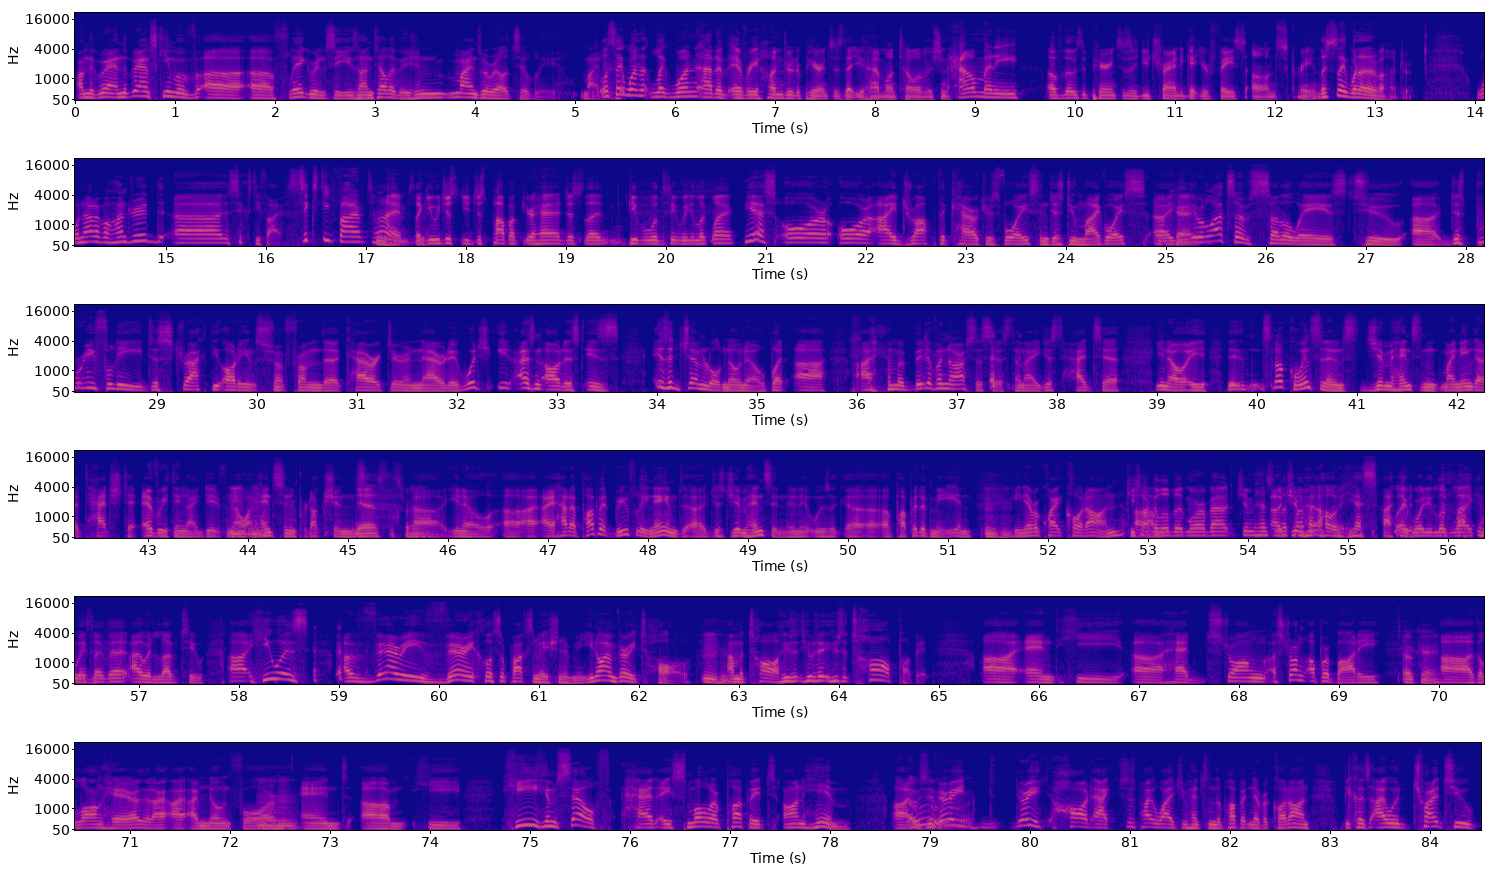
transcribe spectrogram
on the grand, the grand scheme of uh, uh, flagrancies on television, mines were relatively minor. Let's say one, like one out of every hundred appearances that you have on television. How many of those appearances are you trying to get your face on screen? Let's say one out of a hundred. One out of a hundred, uh, sixty-five. 65 times. Like you would just you just pop up your head just so that people would see what you look like. Yes, or or I drop the character's voice and just do my voice. Uh, there are lots of subtle ways to uh, just briefly distract the audience from, from the character and narrative, which, as an artist, is is a general no no. But uh, I am a bit of a narcissist, and I just had to, you know, it's no coincidence. Jim Henson, my name got attached to everything I did from now now on Henson Productions. Yes, that's right. Uh, you know, uh, I, I had a puppet briefly named uh, just Jim Henson, and it was a, a, a puppet of me, and he never quite caught on. Can you talk a little bit more about Jim Henson? The Jim, oh yes, I like would- what he looked like I and would, things like that. I would love to. Uh, he was a very, very close approximation of me. You know, I'm very tall. Mm-hmm. I'm a tall. He was, he was, a, he was a tall puppet, uh, and he uh, had strong, a strong upper body. Okay. Uh, the long hair that I, I, I'm known for, Mm-hmm. and um, he he himself had a smaller puppet on him. Uh, it was a very, very hard act. This is probably why Jim Henson the puppet never caught on because I would try to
